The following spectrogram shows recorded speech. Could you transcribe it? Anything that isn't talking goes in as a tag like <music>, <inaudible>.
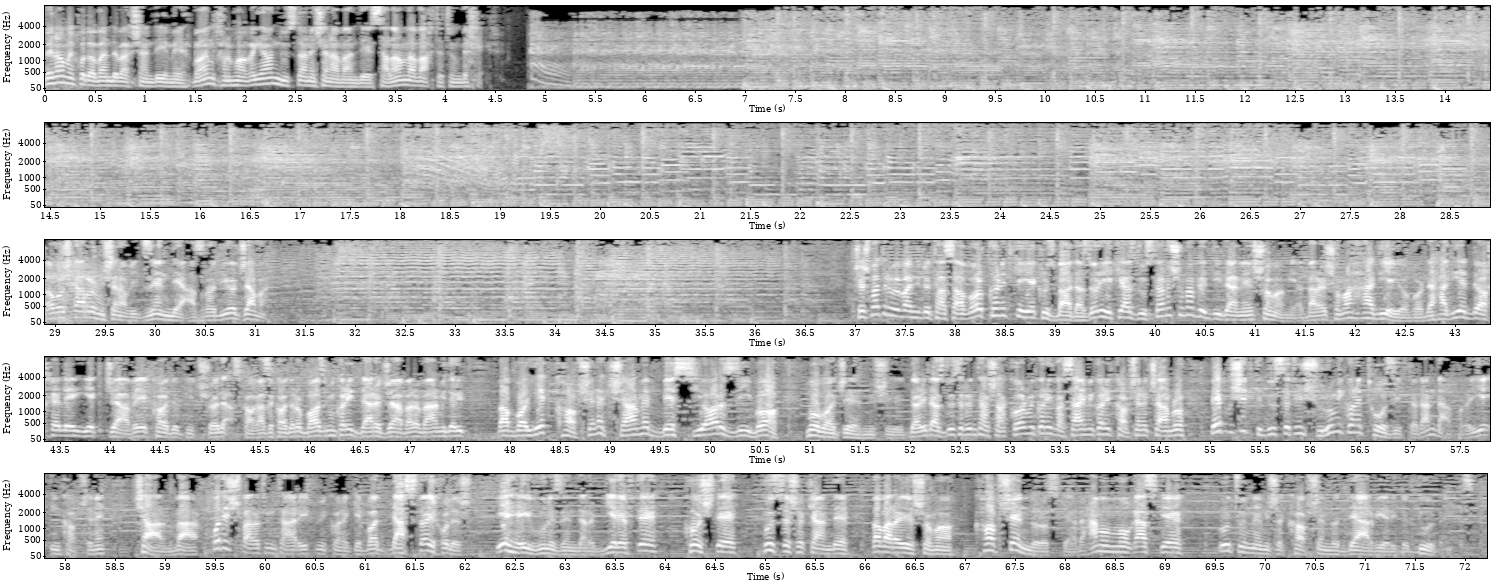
به نام خداوند بخشنده مهربان خانم آقایان دوستان شنونده سلام و وقتتون بخیر. کاوشگر رو میشنوید. زنده از رادیو جوان. چشمات رو ببندید و تصور کنید که یک روز بعد از ظهر یکی از دوستان شما به دیدن شما میاد. برای شما هدیه آورده. هدیه داخل یک جعبه کادو پیچ شده از کاغذ کادو رو باز می‌کنید در جعبه رو برمیدارید و با یک کاپشن چرم بسیار زیبا مواجه میشید دارید از دوستتون تشکر می‌کنید و سعی می‌کنید کاپشن چرم رو بپوشید که دوستتون شروع می‌کنه توضیح دادن درباره این کاپشن چرم. و خودش براتون تعریف می‌کنه که با دستای خودش یه حیوان زنده رو گرفته کشته پوستشو کنده و برای شما کاپشن درست کرده. همون موقع است که روتون نمیشه کاپشن رو در بیارید و دور بندازید.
